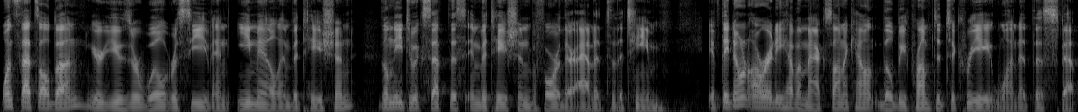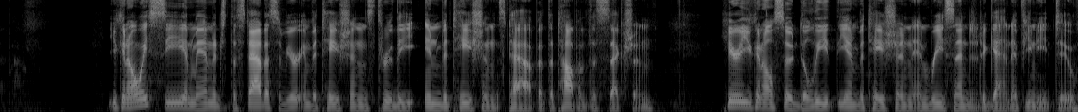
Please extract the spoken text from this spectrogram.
Once that's all done, your user will receive an email invitation They'll need to accept this invitation before they're added to the team. If they don't already have a Maxon account, they'll be prompted to create one at this step. You can always see and manage the status of your invitations through the Invitations tab at the top of this section. Here you can also delete the invitation and resend it again if you need to.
